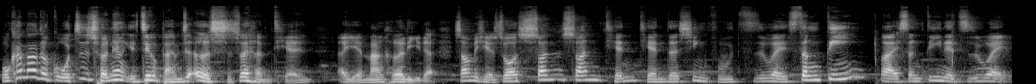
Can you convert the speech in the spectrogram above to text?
我看它的果汁存量也只有百分之二十，所以很甜，呃，也蛮合理的。上面写说酸酸甜甜的幸福滋味，生丁，哎，生丁的滋味。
